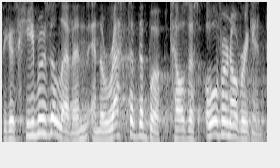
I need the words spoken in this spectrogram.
Because Hebrews 11 and the rest of the book tells us over and over again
